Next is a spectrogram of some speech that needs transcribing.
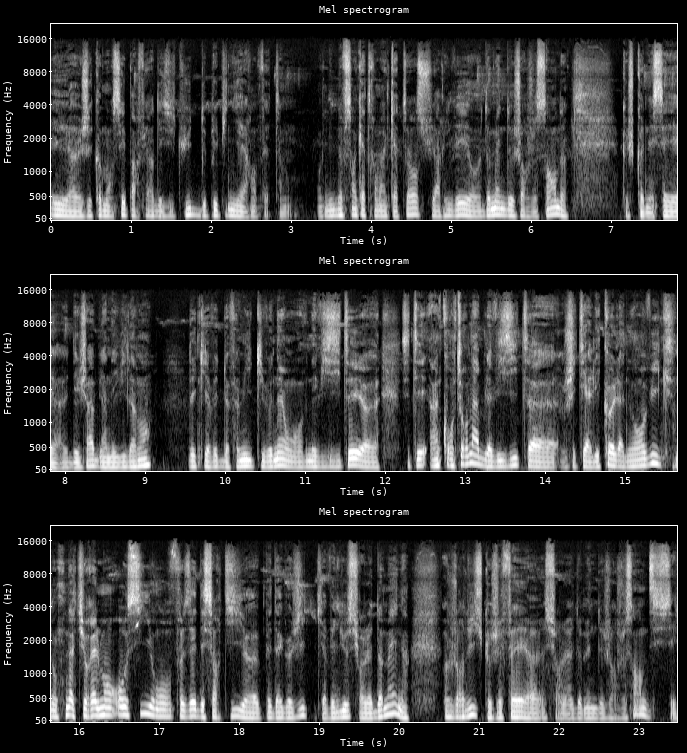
et euh, j'ai commencé par faire des études de pépinière en fait. En 1994, je suis arrivé au domaine de Georges Sand, que je connaissais euh, déjà bien évidemment. Dès qu'il y avait de la famille qui venait, on venait visiter. Euh, c'était incontournable la visite. Euh, j'étais à l'école à Neuenvic, donc naturellement aussi on faisait des sorties euh, pédagogiques qui avaient lieu sur le domaine. Aujourd'hui, ce que je fais sur le domaine de Georges Sand, c'est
